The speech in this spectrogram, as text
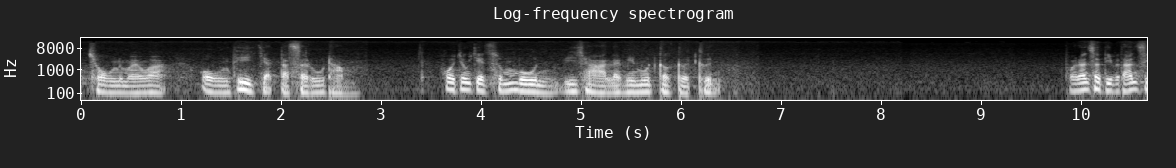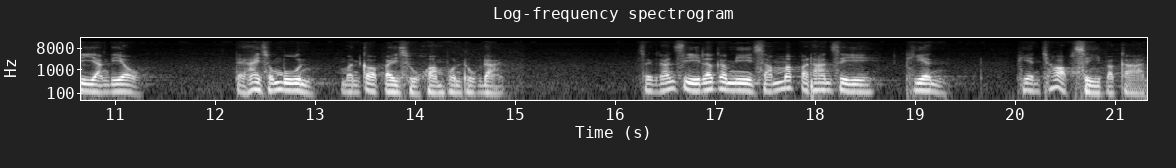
ชฌงหมายว่า องค์ที่จะตัดสรู้ธรรมโพชฌงเจ็ดสมบูรณ์ วิชาและวิมุตติก็เกิดขึ้น เพราะนั้นสติปัฏฐานสี่อย่างเดียว แต่ให้สมบูรณ์มันก็ไปสู่ความพ้นทุกข์ได้ สติปัฏฐานสี่แล้วก็มีสัมมัปทานสี่เพียรเพียรชอบสี่ประการ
